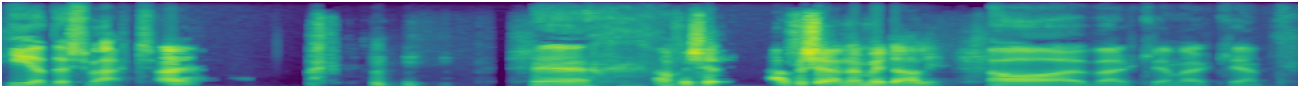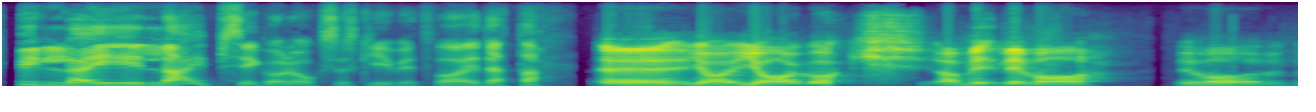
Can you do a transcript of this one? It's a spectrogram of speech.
Hedersvärt. Nej. han, förtjänar, han förtjänar en medalj. Ja, verkligen, verkligen. Fylla i Leipzig har du också skrivit. Vad är detta? Uh, ja, jag och, ja, vi, vi, var, vi var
